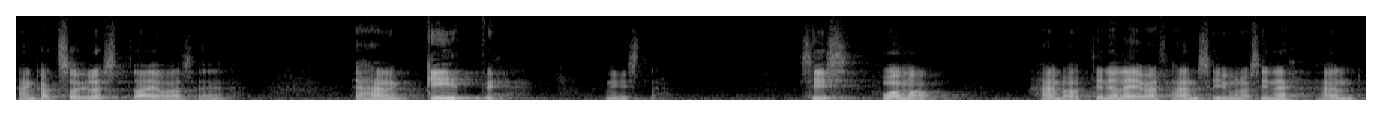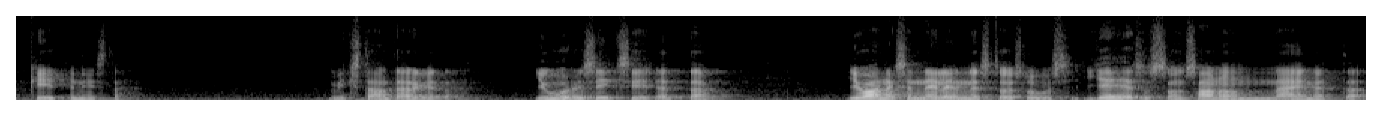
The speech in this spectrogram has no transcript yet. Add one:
Hän katsoi ylös taivaaseen ja hän kiitti niistä. Siis huomaa, hän otti ne leivät, hän siunasi ne, hän kiitti niistä. Miksi tämä on tärkeää? Juuri siksi, että Johanneksen 14. luvussa Jeesus on sanonut näin, että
